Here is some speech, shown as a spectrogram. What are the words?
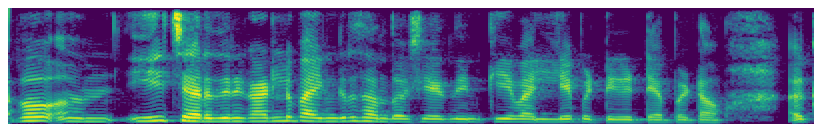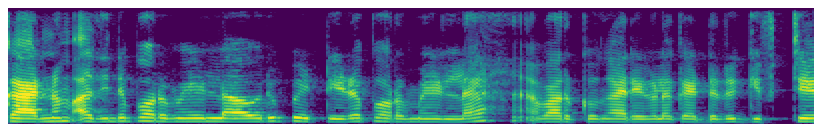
അപ്പോൾ ഈ ചെറുതിനെക്കാട്ടിൽ ഭയങ്കര സന്തോഷമായിരുന്നു എനിക്ക് ഈ വലിയ പെട്ടി കിട്ടിയപ്പോൾ കേട്ടോ കാരണം അതിന്റെ പുറമേയുള്ള ആ ഒരു പെട്ടിയുടെ പുറമേയുള്ള വർക്കും കാര്യങ്ങളൊക്കെ ആയിട്ടൊരു ഗിഫ്റ്റ്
